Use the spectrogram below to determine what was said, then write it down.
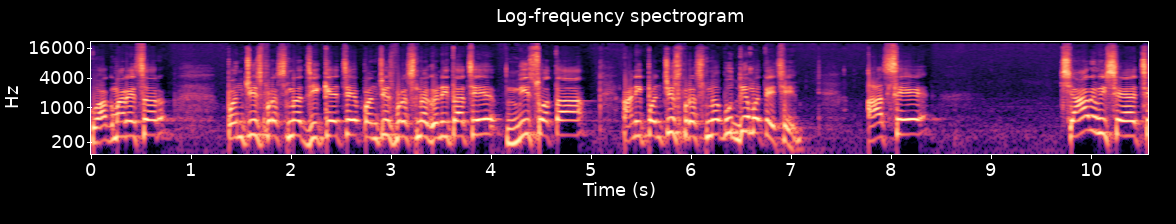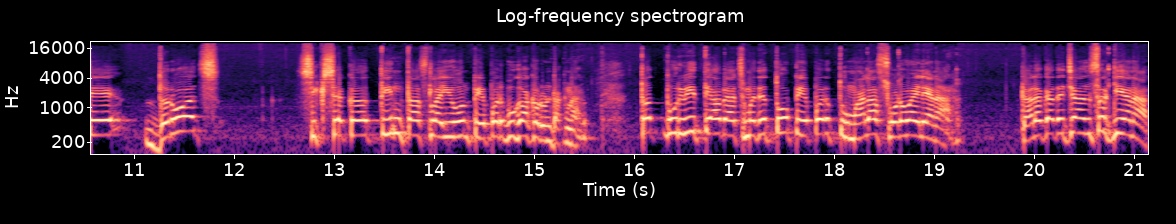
वाघमारे सर पंचवीस प्रश्न जी केचे पंचवीस प्रश्न गणिताचे. मी स्वतः आणि पंचवीस प्रश्न बुद्धिमत्तेचे. असे चार विषयाचे दररोज शिक्षक तीन तासला येऊन पेपर बुगा करून टाकणार. तत्पूर्वी त्या बॅचमध्ये तो पेपर तुम्हाला सोडवायला येणार. काल का त्याचे आन्सर की येणार?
